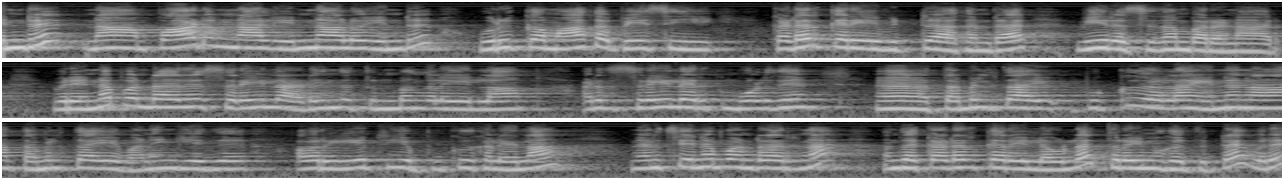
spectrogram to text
என்று நான் பாடும் நாள் என்னாலோ என்று உருக்கமாக பேசி கடற்கரையை விட்டு அகன்றார் வீர சிதம்பரனார். இவர் என்ன பண்ணுறாரு சிறையில் அடைந்த துன்பங்களை எல்லாம் அடுத்து சிறையில் இருக்கும் பொழுது தமிழ்த்தாய் புக்குகள்லாம் என்னென்னலாம் தமிழ்தாயை வணங்கியது அவர் இயற்றிய புக்குகளை எல்லாம் நினச்சி என்ன பண்ணுறாருன்னா அந்த கடற்கரையில் உள்ள துறைமுகத்திட்ட இவர்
